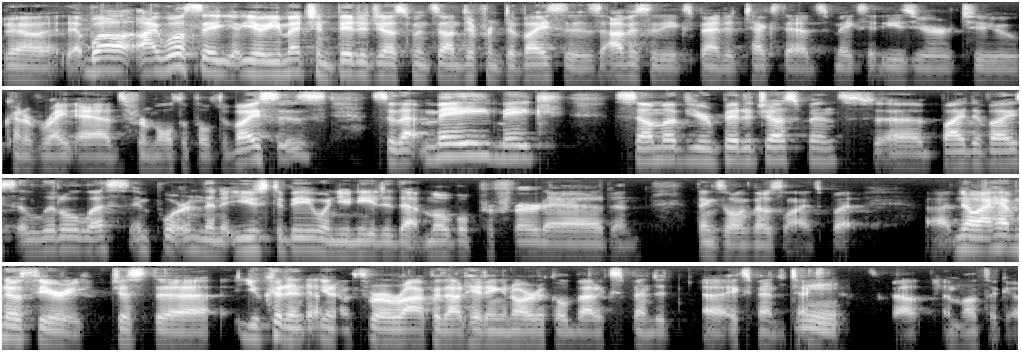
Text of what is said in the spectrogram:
no. Well, I will say you know you mentioned bid adjustments on different devices. Obviously, the expanded text ads makes it easier to kind of write ads for multiple devices. So that may make some of your bid adjustments uh, by device a little less important than it used to be when you needed that mobile preferred ad and things along those lines. But uh, no, I have no theory. Just uh, you couldn't, yeah. you know, throw a rock without hitting an article about expanded uh, expanded text mm. about a month ago.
